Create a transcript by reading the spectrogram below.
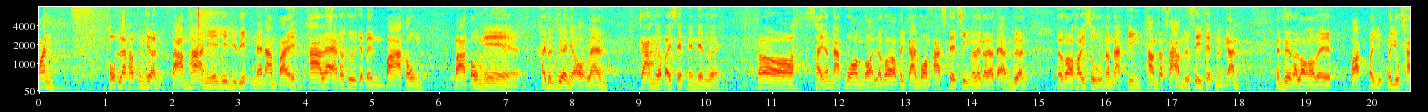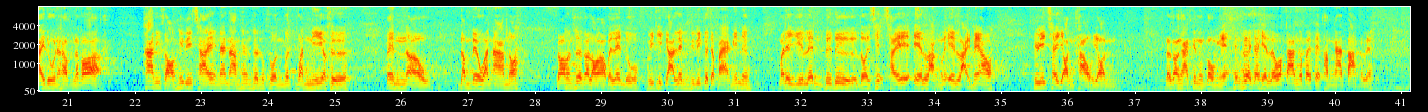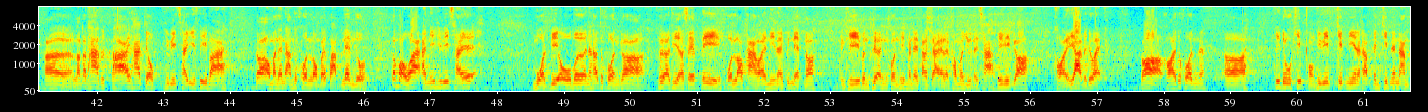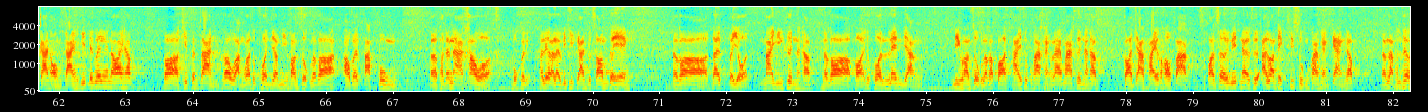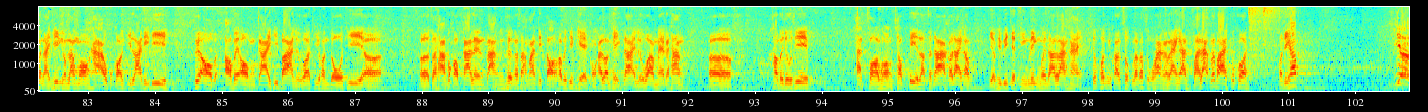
มันครบแล้วครับเพื่อนๆสามท่านี้ที่พิวิทย์แนะนำไป ท่าแรกก็คือจะเป็นบาตรง บาตรงนี่ให้เพื่อนๆเนี่ยออกแรง กล้ามเนื้อไบเซ็ปเน้นๆเลยก็ใช้น้ำหนักวอร์มก่อน แล้วก็เป็นการวอร์มอัพสเตชชิ่งอะไรก็แล้วแต่เพื่อนๆแล้วก็ค่อยสู่น้ำหนักจริงทำสักสามหรือสี่เซตเหมือนกันเพื่อนๆก็ลองเอาไปปรับประยุกต์ใช้ดูนะครับ แล้วก็ท่าที่สองที่วิใช้แนะนำให้เพื่อนๆทุกคนวันนี้ก็คือเป็นดัมเบลวันอาร์มเนาะก็เพื่อนๆก็ลองเอาไปเล่นดู วิธีการเล่นพี่วิทย์ก็จะแปลกนิดนึง ไม่ได้ยืนเล่นดื้อๆโดยใช้เอ็นหลังหรือเอ็นไหลไม่เอาพี่วิทย์ใช้หย่อนเข่าหย่อน แล้วก็งัดขึ้นตรงๆอย่างเงี้ยเพื่อจะเห็นเลยว่ากล้ามเนื้อไปเสร็จทำงานต่างกันเลยเออแล้วก็ท่าสุดท้ายท่าจบพี่วิทย์ใช้ easy bar ก็เอามาแนะนำทุกคนลองไปปรับเล่นดูก็บอกว่าอันนี้พี่วิทย์ใช้หมวด BO เบอร์นะครับทุกคนก็เพื่อที่จะเซฟตี้คนรอบข้างว่าอันนี้ในฟิตเนสเนาะบางทีเพื่อนๆคนที่ไม่ได้ตั้งใจอะไรเข้ามาอยู่ในฉากพี่วิทย์ก็ขออนุญาตไปด้วย ก็ขอให้ทุกคนเอ่อที่ดูคลิปของพี่วิทย์คลิปนี้นะครับเป็นคลิปแนะนำการออกกำลังกายพี่วิทย์เล็กๆน้อยๆครับก็คลิปสั้นๆ ก็หวังว่าทุกคนจะมีความสุขแล้วก็เอาไปปรับปรุง พัฒนาเข้าบุคลิกเขาเรียกอะไรวิธีการฝึกซ้อมตัวเอง แล้วก็ได้ประโยชน์มากยิ่งขึ้นนะครับ แล้วก็ขอให้ทุกคนเล่นอย่างมีความสุขแล้วก็ปลอดภัยสุขภาพแข็งแรงมากขึ้นนะครับ ก่อนจากไปก็ขอฝากสปอนเซอร์วิทย์นั่นก็คือ Iron Tech ที่สูงความแข็งแกร่งครับสำหรับเพื่อนๆคนไหนที่กำลังมองหาอุปกรณ์กีฬาดีๆ เพื่อเอาเอาไปออกกำลังกายที่บ้านหรือว่าที่คอนโดที่สถานประกอบการอะไรต่างๆ เพื่อนๆก็สามารถติดต่อเข้าไปที่เพจของ Iron Tech ได้ หรือว่าแม้กระทั่งเข้าไปดูที่ แพลตฟอร์มของ s h อ p e e Lazada ก็ได้ครับ เดี๋ยวพี่วิจะทิ้งลิงก์ไว้ด้านล่างให้ ทุกคนมีความสุขแล้วก็สุขภาพแข็งแรงกันไปแล้วบ๊ายบายทุกคนสวัสดีครับ เย้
